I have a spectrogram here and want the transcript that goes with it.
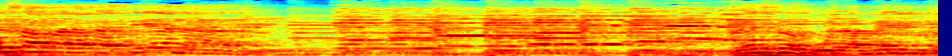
promesa para Tatiana. Nuestro juramento.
